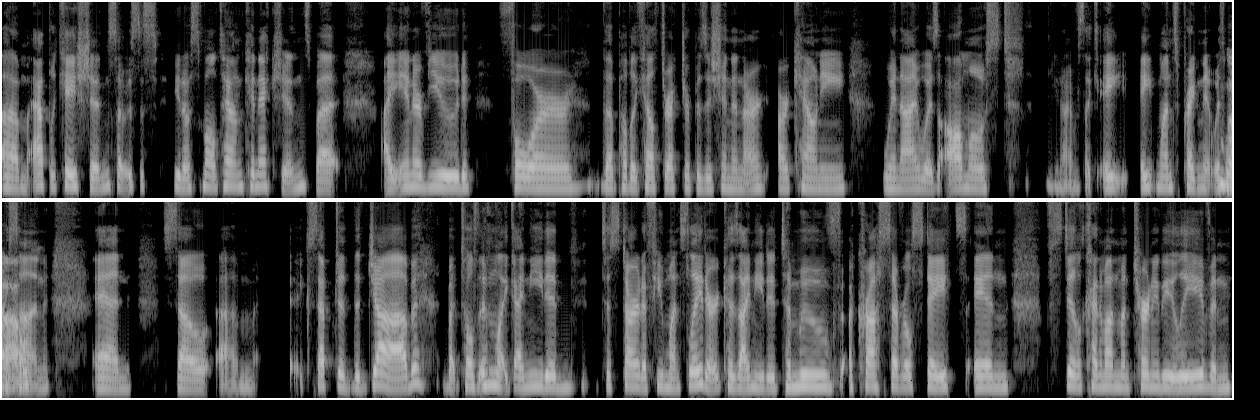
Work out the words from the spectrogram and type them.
um, application. So it was this, you know, small town connections. But I interviewed for the public health director position in our, our county when I was almost, you know, I was like eight eight months pregnant with wow. my son, and so um, accepted the job, but told him like I needed to start a few months later because I needed to move across several states and still kind of on maternity leave and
